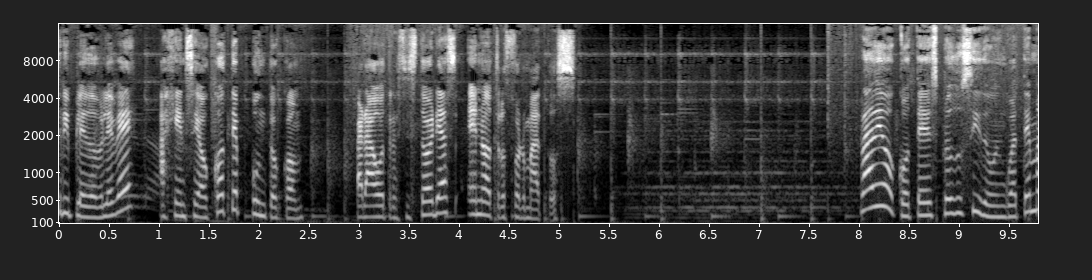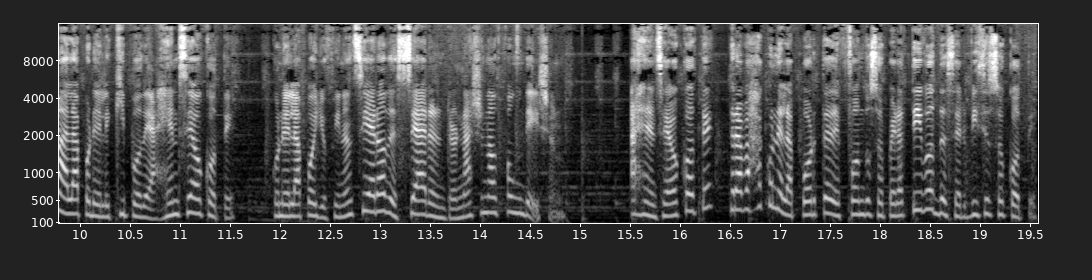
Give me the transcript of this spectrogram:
www.agenciaocote.com para otras historias en otros formatos. Radio Ocote es producido en Guatemala por el equipo de Agencia Ocote, con el apoyo financiero de Seattle International Foundation. Agencia Ocote trabaja con el aporte de fondos operativos de Servicios Ocote,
